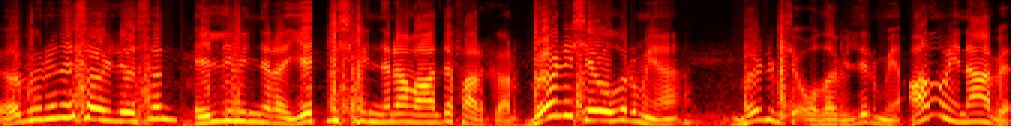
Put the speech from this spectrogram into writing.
Öbürüne söylüyorsun 50 bin lira, 70 bin lira vade farkı var. Böyle şey olur mu ya? Böyle bir şey olabilir mi? Almayın abi.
